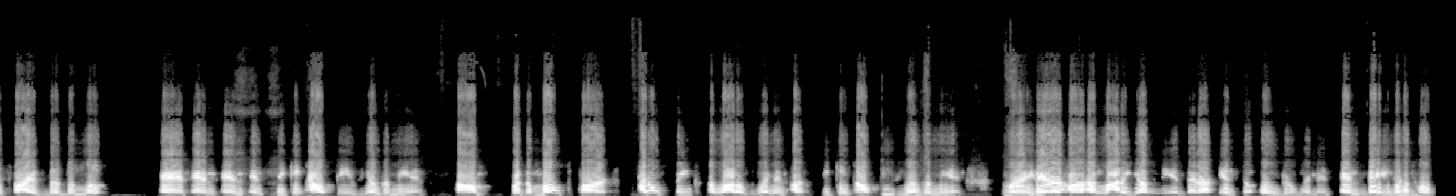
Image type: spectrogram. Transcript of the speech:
as far as the, the look and, and, and, and seeking out these younger men. Um, for the most part, I don't think a lot of women are seeking out these younger men. Right. There are a lot of young men that are into older women, and they yeah. approach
